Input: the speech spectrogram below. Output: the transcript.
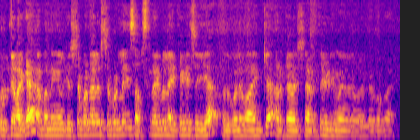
കുർത്തികളൊക്കെ. അപ്പൊ നിങ്ങൾക്ക് ഇഷ്ടപ്പെട്ടാലും ഇഷ്ടപ്പെട്ടില്ലെങ്കിൽ സബ്സ്ക്രൈബ് ലൈക്ക് ഒക്കെ ചെയ്യുക. അതുപോലെ വാങ്ങിക്കുക. അടുത്ത ആഴ്ച അടുത്ത വീഡിയോ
